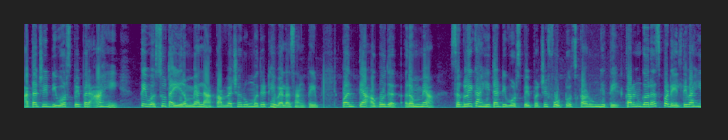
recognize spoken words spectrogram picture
आता जे डिवोर्स पेपर आहे ते वसुताई रम्याला काव्याच्या रूममध्ये ठेवायला सांगते. पण त्या अगोदर रम्या सगळे काही त्या डिवोर्स पेपरचे फोटोज काढून घेते. कारण गरज पडेल तेव्हा ही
